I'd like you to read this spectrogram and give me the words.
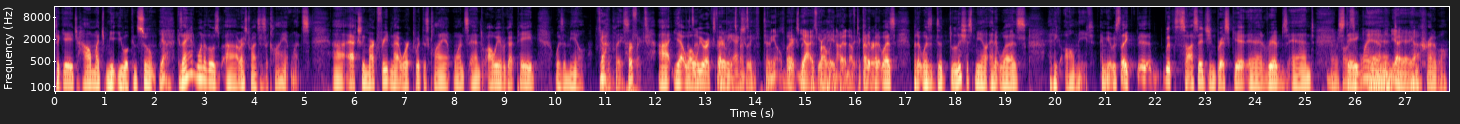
to gauge how much meat you will consume. Yeah. Because I had one of those uh, restaurants as a client once. Uh, actually, Mark Fried and I worked with this client once, and all we ever got paid was a meal Yeah, the place. perfect. Uh, yeah, well, we were expecting actually to meal, we but were yeah, it's probably paid, not but- enough to but it, but it was, but it was a delicious meal, and it was, I think, all meat. I mean, it was like uh, with sausage and brisket and ribs and probably steak lamb and- yeah, yeah, yeah. incredible.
